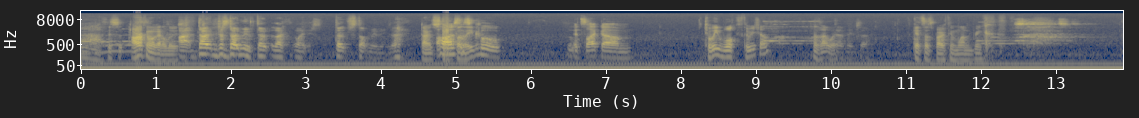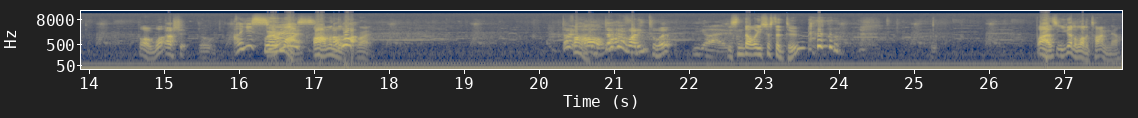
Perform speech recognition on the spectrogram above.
Ah, this is, I reckon we're gonna lose. Alright, don't just don't move. Don't like wait. Don't stop moving. Don't Oh, stop this is cool. It's like um. Can we walk through each other? How does that I work? don't think so. Gets us both in one ring. oh, what? Oh shit! Are you serious? Where am I? Oh, I'm on Oh, the what? right. Don't Oh, don't what? go right into it. You guys. Isn't that what you're supposed to do? wow, this- you got a lot of time now.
